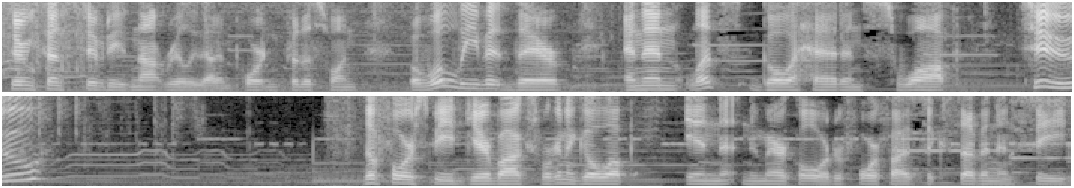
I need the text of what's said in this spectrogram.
Steering sensitivity is not really that important for this one, but we'll leave it there. And then let's go ahead and swap to the four-speed gearbox. We're gonna go up in numerical order, four, five, six, seven, and see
